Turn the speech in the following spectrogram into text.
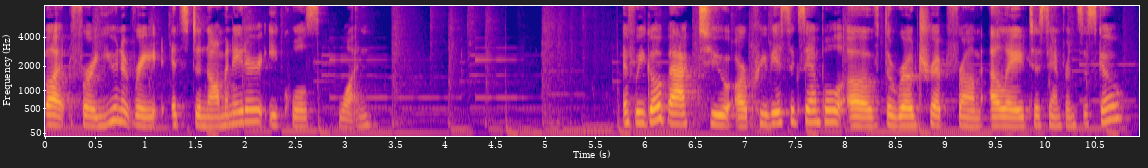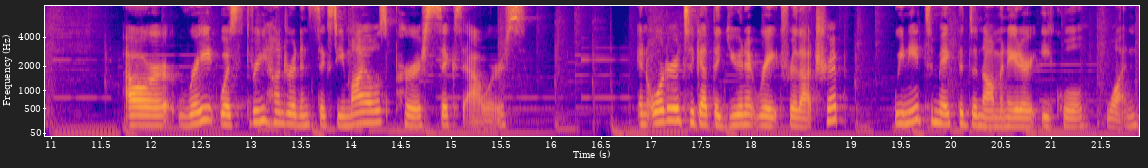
but for a unit rate, its denominator equals 1. If we go back to our previous example of the road trip from LA to San Francisco, our rate was 360 miles per 6 hours. In order to get the unit rate for that trip, we need to make the denominator equal 1.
